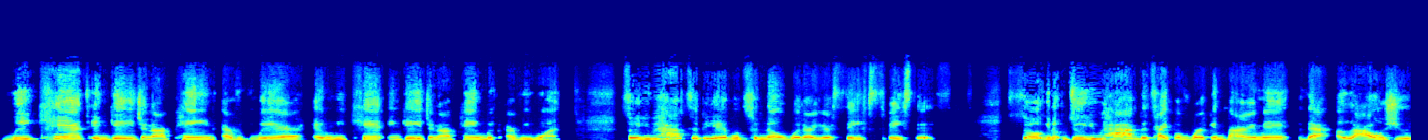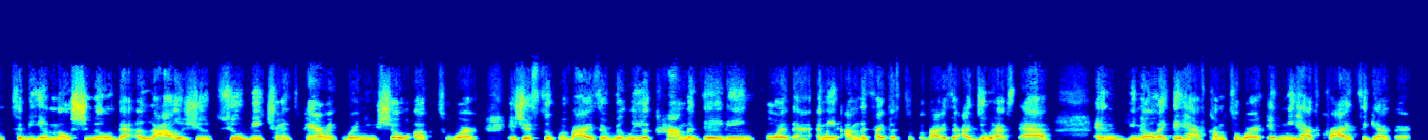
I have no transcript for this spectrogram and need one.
we can't engage in our pain everywhere and we can't engage in our pain with everyone. So you have to be able to know what are your safe spaces. So, you know, do you have the type of work environment that allows you to be emotional, that allows you to be transparent when you show up to work? Is your supervisor really accommodating for that? I mean, I'm the type of supervisor, I do have staff, and, you know, like they have come to work and we have cried together.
